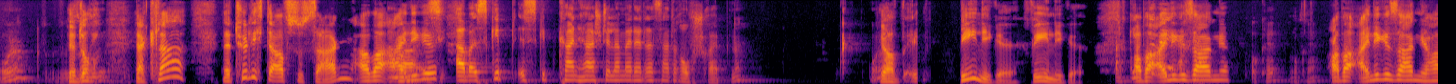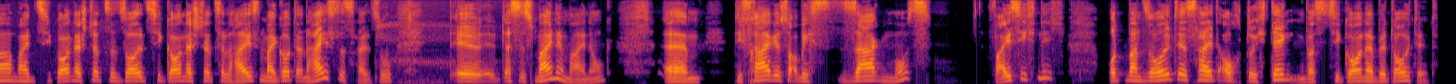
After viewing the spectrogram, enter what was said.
Oder? So ja, doch. Na klar, natürlich darfst du es sagen, aber, aber einige. Es, aber es gibt, es gibt keinen Hersteller mehr, der das da draufschreibt, ne? Oder? Ja, wenige, wenige. Ach, aber einige sagen, ja. Okay, okay. Aber einige sagen, ja, mein Zigeunerschnitzel soll Zigeunerschnitzel heißen. Mein Gott, dann heißt es halt so. Äh, das ist meine Meinung. Ähm, die Frage ist, ob ich es sagen muss, weiß ich nicht. Und man sollte es halt auch durchdenken, was Zigeuner bedeutet.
